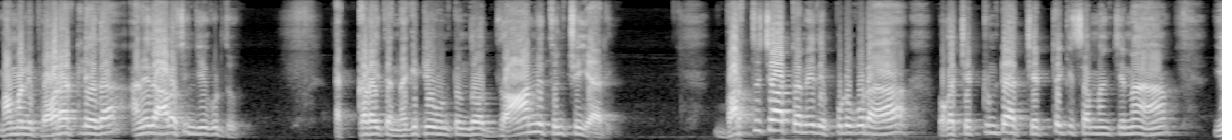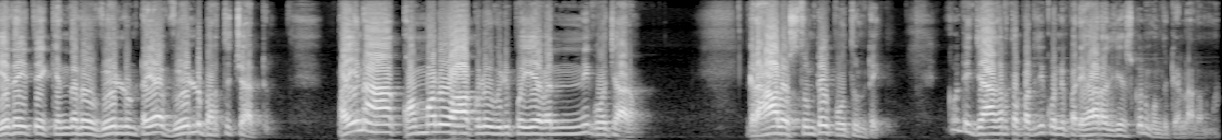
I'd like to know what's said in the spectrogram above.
మమ్మల్ని పోరాట్లేదా అనేది ఆలోచన చేయకూడదు. ఎక్కడైతే నెగిటివ్ ఉంటుందో దాన్ని తుంచేయాలి. బర్త్ చార్ట్ అనేది ఎప్పుడు కూడా ఒక చెట్టు ఉంటే ఆ చెట్టుకి సంబంధించిన ఏదైతే కిందలో వేళ్ళు ఉంటాయో వేళ్ళు బర్త్ చార్ట్ పైన కొమ్మలు ఆకులు విడిపోయేవన్నీ గోచారం. గ్రహాలు వస్తుంటాయి పోతుంటాయి. కొన్ని జాగ్రత్త పడిచి కొన్ని పరిహారాలు చేసుకొని ముందుకెళ్ళాలమ్మా.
